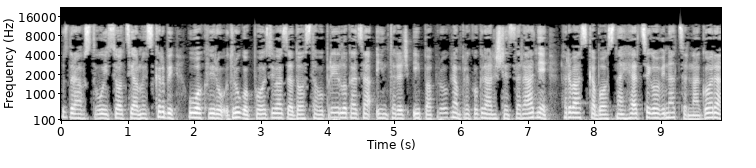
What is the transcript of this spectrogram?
u zdravstvu i socijalnoj skrbi u okviru drugog poziva za dostavu prijedloga za Interreg IPA program preko granične saradnje Hrvatska, Bosna i Hercegovina, Crna Gora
